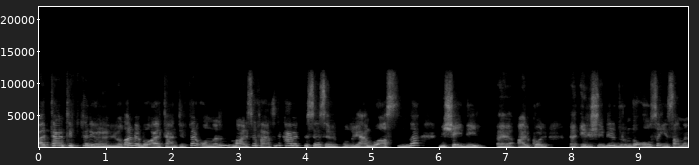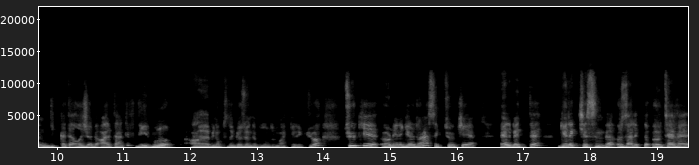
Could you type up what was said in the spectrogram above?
alternatiflere yöneliyorlar ve bu alternatifler onların maalesef hayatını kaybetmesine sebep oluyor. Yani bu aslında bir şey değil. E, alkol e, erişilebilir durumda olsa insanların dikkate alacağı bir alternatif değil. Bunu e, bir noktada göz önünde bulundurmak gerekiyor. Türkiye örneğine geri dönersek Türkiye elbette gerekçesinde özellikle ÖTV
